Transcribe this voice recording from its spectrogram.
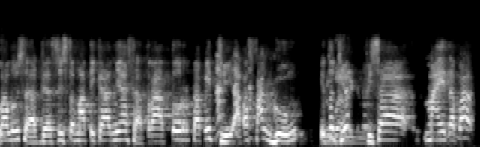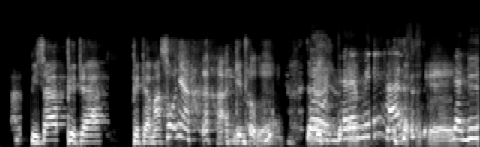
lalu sudah ada sistematikanya sudah teratur tapi di atas panggung itu Berubah dia lagi. bisa main apa bisa beda beda masuknya gitu Tuh, Jeremy, Hans, Oke. jadi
